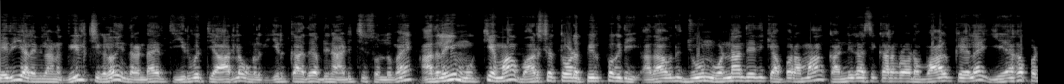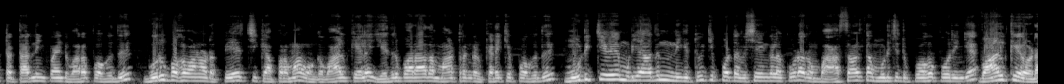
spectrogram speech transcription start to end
பெரிய அளவிலான வீழ்ச்சிகளோ இந்த ரெண்டாயிரத்தி இருபத்தி ஆறுல உங்களுக்கு இருக்காது அப்படின்னு அடிச்சு சொல்லுவேன். அதுலயும் முக்கியமா வருஷத்தோட பிற்பகுதி அதாவது ஜூன் ஒன்னாம் தேதிக்கு அப்புறமா கன்னிராசிக்காரங்களோட வாழ்க்கையில ஏகப்பட்ட டர்னிங் பாயிண்ட் வரப்போகுது. குரு பகவானோட பேச்சுக்கு அப்புறமா உங்க வாழ்க்கையில எதிர்பாராத மாற்றங்கள் கிடைக்க போகுது. முடிக்கவே முடியாதுன்னு நீங்க தூக்கி போட்ட விஷயங்களை கூட ரொம்ப அசால்ட்டா முடிச்சிட்டு போக போறீங்க. வாழ்க்கையோட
